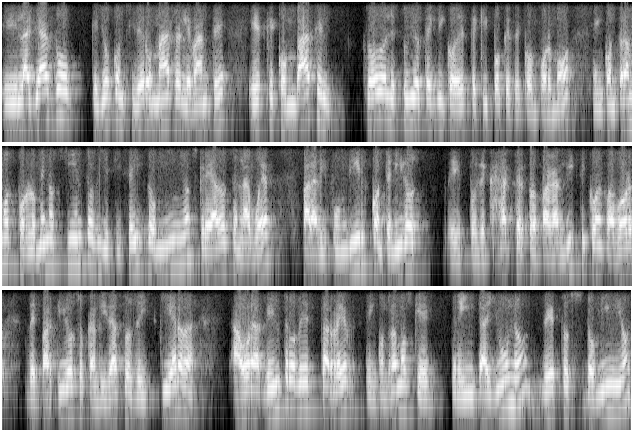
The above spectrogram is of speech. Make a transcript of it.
El hallazgo que yo considero más relevante es que con base en todo el estudio técnico de este equipo que se conformó, encontramos por lo menos 116 dominios creados en la web para difundir contenidos eh, pues de carácter propagandístico en favor de partidos o candidatos de izquierda. Ahora, dentro de esta red encontramos que 31 de estos dominios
